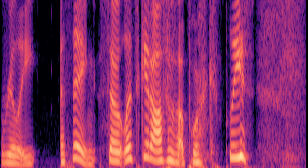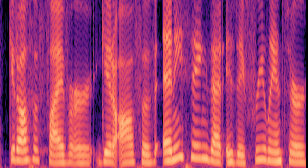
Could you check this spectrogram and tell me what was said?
really a thing. So let's get off of Upwork, please. Get off of Fiverr, get off of anything that is a freelancer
